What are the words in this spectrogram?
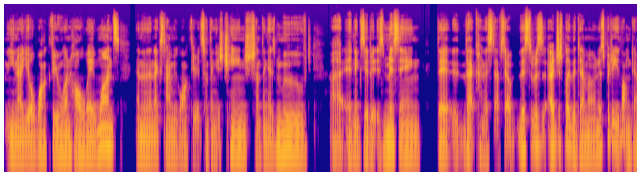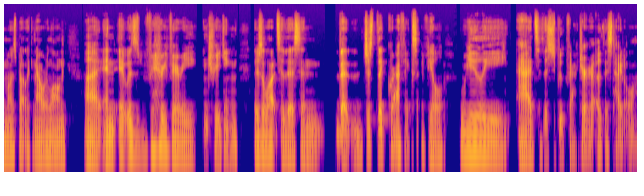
You know, you'll walk through one hallway once, and then the next time you walk through it, something has changed, something has moved, uh, an exhibit is missing, that that kind of stuff. So this was I just played the demo, and it's pretty long demo. It's about like an hour long, uh, and it was very very intriguing. There's a lot to this, and that just the graphics I feel really add to the spook factor of this title.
